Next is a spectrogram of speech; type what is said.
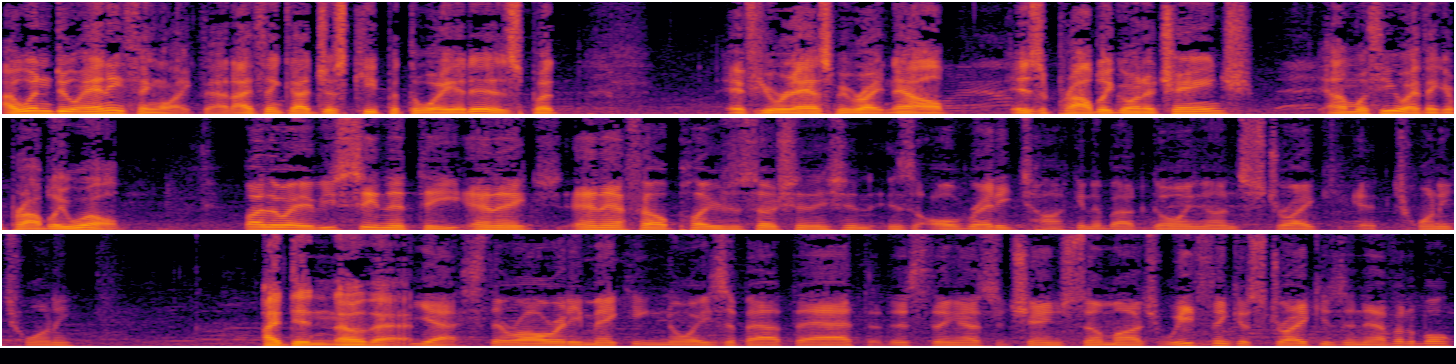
I wouldn't do anything like that. I think I'd just keep it the way it is. But if you were to ask me right now, is it probably going to change? I'm with you. I think it probably will. By the way, have you seen that the NH- NFL Players Association is already talking about going on strike at 2020? I didn't know that. Yes, they're already making noise about that, that this thing has to change so much. We think a strike is inevitable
